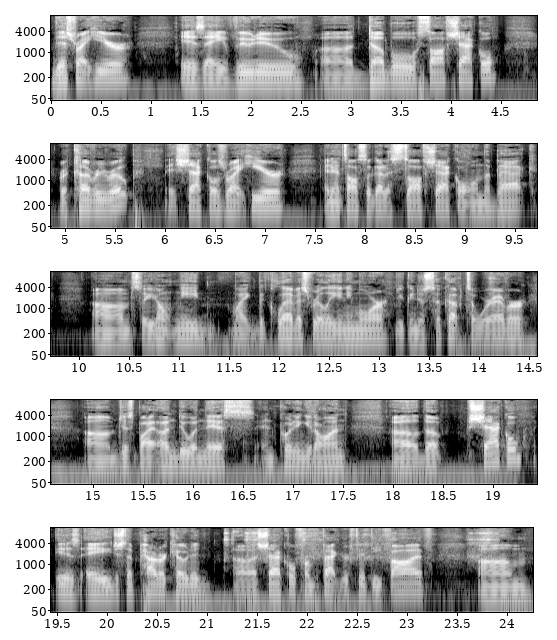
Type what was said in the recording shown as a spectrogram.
this right here is a Voodoo uh, double soft shackle recovery rope. It shackles right here, and it's also got a soft shackle on the back. Um, so you don't need like the clevis really anymore. You can just hook up to wherever um, just by undoing this and putting it on. Uh, the shackle is a just a powder coated uh, shackle from Factor 55. Um,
